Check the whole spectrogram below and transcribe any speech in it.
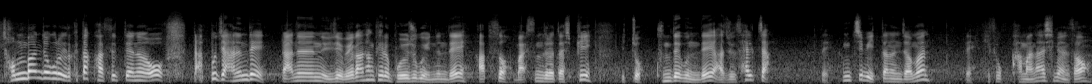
전반적으로 이렇게 딱 봤을 때는 어 나쁘지 않은데 라는 이제 외관 상태를 보여주고 있는데 앞서 말씀드렸다시피 이쪽 군데군데 아주 살짝 네, 흠집이 있다는 점은 네, 계속 감안하시면서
